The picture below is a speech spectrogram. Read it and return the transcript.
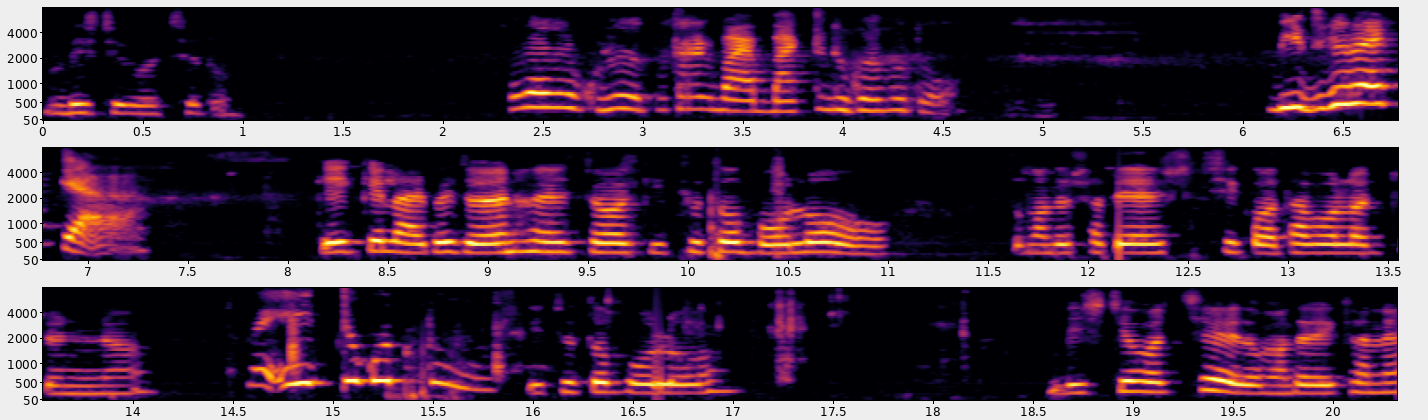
বৃষ্টি পড়ছে তো। খুলে তার ব্যাগটা ঢুকে দেবো তো। ভিজবে ব্যাগটা কে কে লাইভে জয়েন হয়েছ? কিছু তো বলো। তোমাদের সাথে এসেছি কথা বলার জন্য। একটু কিছু তো বলো। বৃষ্টি হচ্ছে তোমাদের এখানে?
